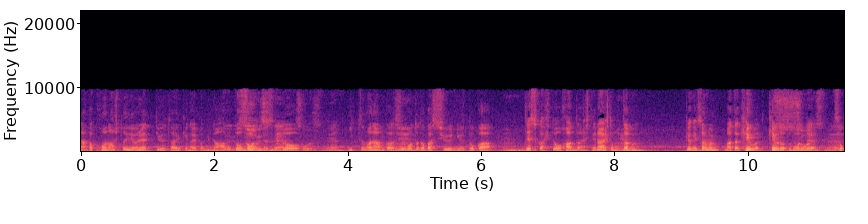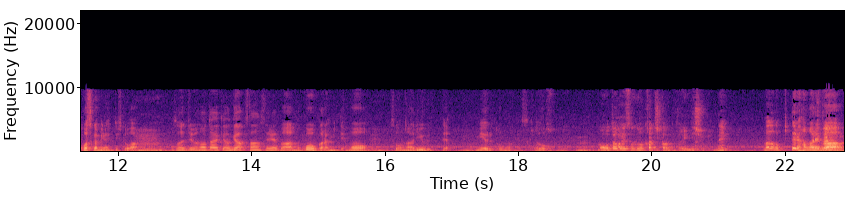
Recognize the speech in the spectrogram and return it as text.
なんかこの人いいよねっていう体験がやっぱみんなあると思うんですけどそうですね。いつもなんか仕事とか収入とかうん。でしか人を判断してない人も多分、うん。逆にそれもまた軽度軽度だと思うんでね。そこしか見ないっていう人は、うん。その自分の体験を逆算すれば向こうから見ても、うん。そうなりうるってうん。見えると思うんですけど、まあお互いその価値観だったらいいんでしょうけどね。まあ、だからぴったりはまれば、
